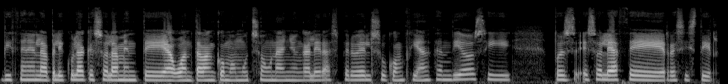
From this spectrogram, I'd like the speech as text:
dicen en la película que solamente aguantaban como mucho un año en galeras pero él su confianza en Dios y pues eso le hace resistir.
